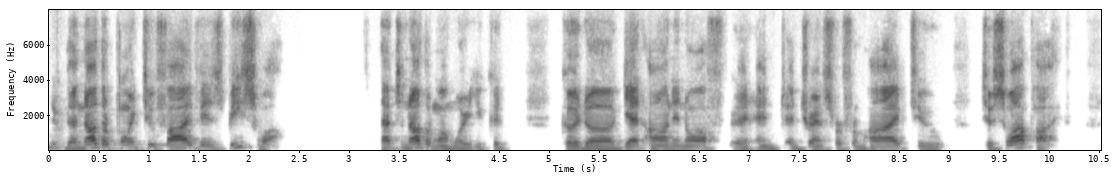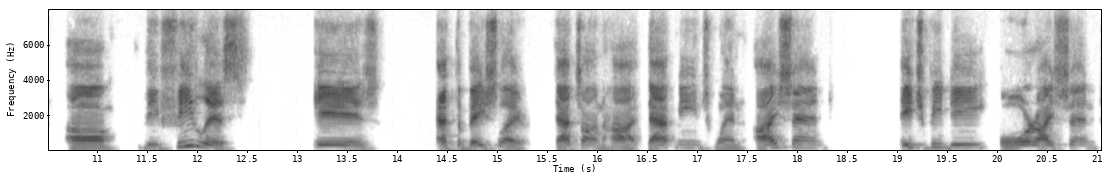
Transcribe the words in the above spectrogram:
Yeah. The another 0.25 is BeeSwap. That's another one where you could could uh, get on and off and, and transfer from Hive to to Swap Hive. Um, the list is at the base layer. That's on Hive. That means when I send HBD or I send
